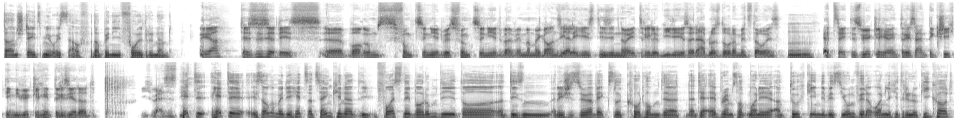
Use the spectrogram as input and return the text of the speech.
dann stellt's mir alles auf. Da bin ich voll drinnen. Ja, das ist ja das, äh, warum es funktioniert, wie es funktioniert, weil wenn man mal ganz ehrlich ist, diese neue Trilogie, die ist halt auch bloß da, damit es da ist. Mhm. Erzählt das wirklich eine interessante Geschichte, die mich wirklich interessiert hat. Ich weiß es nicht. Hätte, hätte, ich sage mal, die hätte es erzählen können, ich weiß nicht, warum die da diesen Regisseurwechsel gehabt haben. Der, der Abrams hat mal eine, durchgehende Vision für eine ordentliche Trilogie gehabt.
